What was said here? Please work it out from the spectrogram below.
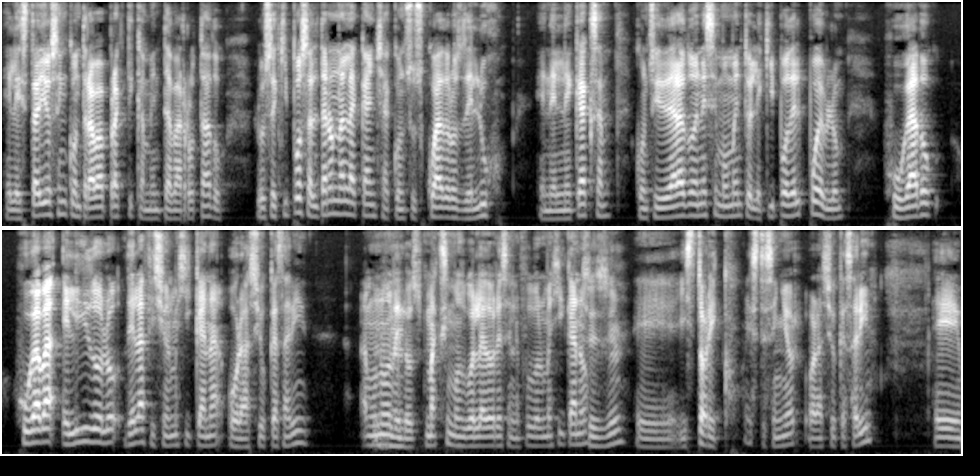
El estadio se encontraba prácticamente abarrotado. Los equipos saltaron a la cancha con sus cuadros de lujo. En el Necaxa, considerado en ese momento el equipo del pueblo, jugado, jugaba el ídolo de la afición mexicana, Horacio Casarín, uno de los máximos goleadores en el fútbol mexicano Sí, sí. eh, histórico, este señor, Horacio Casarín. Eh,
